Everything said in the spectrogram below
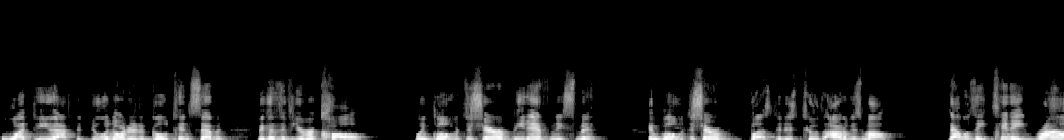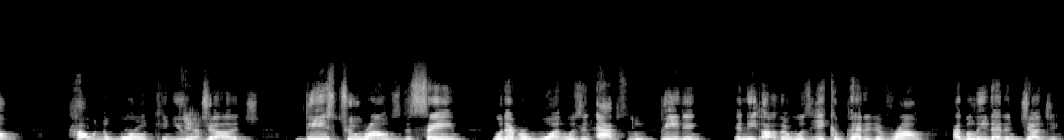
What do you have to do in order to go 10 7? Because if you recall, when Glover Teixeira beat Anthony Smith and Glover Teixeira busted his tooth out of his mouth, that was a 10 8 round. How in the world can you yeah. judge these two rounds the same whenever one was an absolute beating and the other was a competitive round? I believe that in judging,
